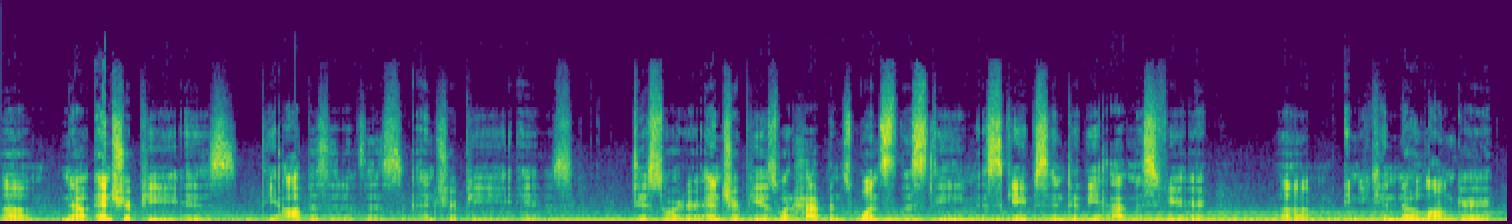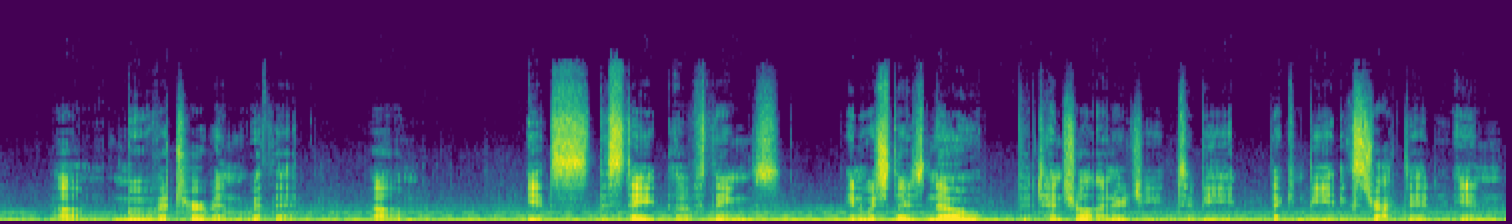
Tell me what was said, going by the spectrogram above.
Um, now, entropy is the opposite of this. Entropy is disorder. Entropy is what happens once the steam escapes into the atmosphere um, and you can no longer um, move a turbine with it. Um, it's the state of things in which there's no potential energy to be that can be extracted in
